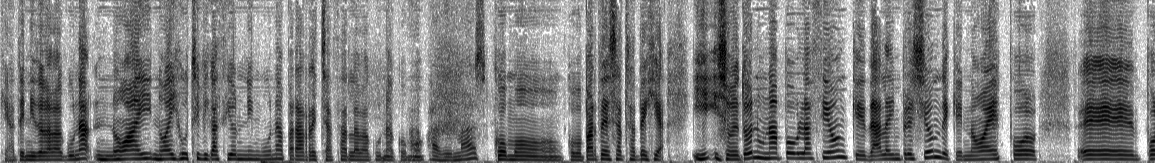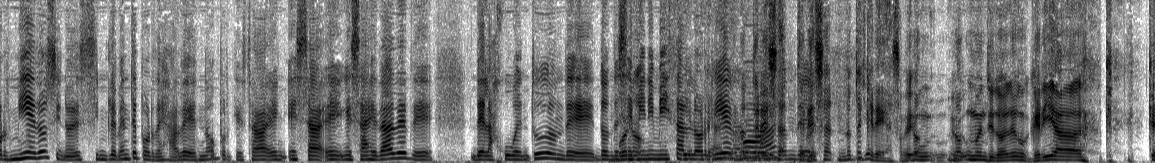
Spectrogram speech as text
que ha tenido la vacuna no hay no hay justificación ninguna para rechazar la vacuna como además como, como parte de esa estrategia y, y sobre todo en una población que da la impresión de que no es por eh, por miedo sino es simplemente por dejadez no porque está en esa en esas edades de, de la juventud donde donde Bueno, se minimizan los No, riesgos Teresa, donde- Teresa, no te creas. Ver, un, un momentito, digo, quería que, que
